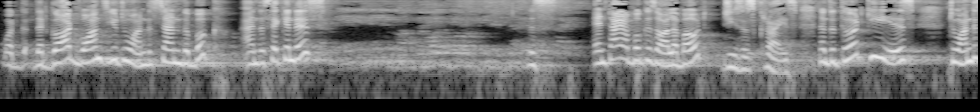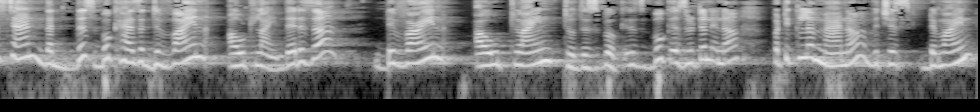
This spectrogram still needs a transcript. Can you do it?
What, that God wants you to understand the book, and the second is this entire book is all about Jesus Christ. Now the third key is to understand that this book has a divine outline. There is a divine outline to this book. This book is written in a particular manner which is divine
